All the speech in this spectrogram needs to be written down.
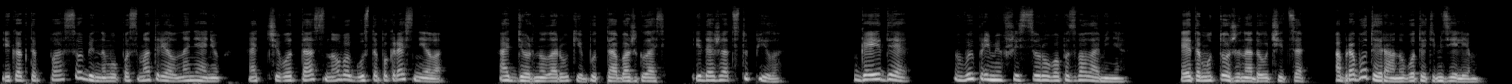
и как-то по-особенному посмотрел на няню, отчего та снова густо покраснела. Отдернула руки, будто обожглась, и даже отступила. «Гаиде!» Выпрямившись, сурово позвала меня. «Этому тоже надо учиться. Обработай рану вот этим зельем».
